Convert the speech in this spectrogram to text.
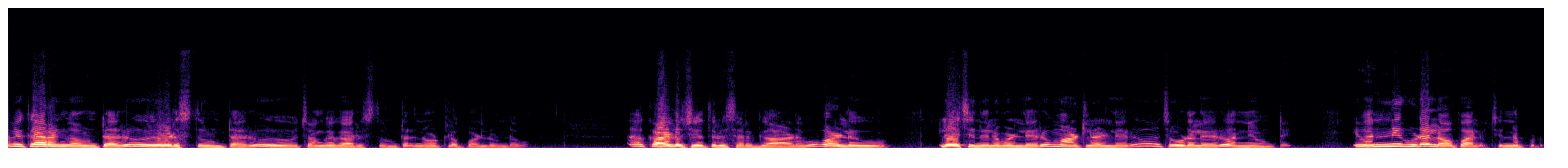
వికారంగా ఉంటారు ఏడుస్తూ ఉంటారు చొంగగారుస్తూ ఉంటారు నోట్లో పళ్ళు ఉండవు. కాళ్ళు చేతులు సరిగ్గా ఆడవు. వాళ్ళు లేచి నిలబడలేరు మాట్లాడలేరు చూడలేరు అన్నీ ఉంటాయి. ఇవన్నీ కూడా లోపాలు చిన్నప్పుడు.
